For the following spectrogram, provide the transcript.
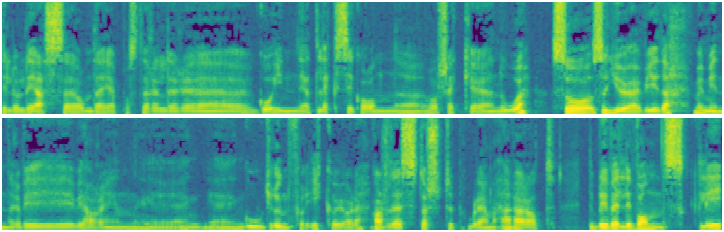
til å lese om det er e-poster eller eh, gå inn i et leksikon eh, og sjekke noe, så, så gjør vi det. Med mindre vi, vi har en, en, en, god grunn for ikke å gjøre det. Kanskje det største problemet her er at det blir veldig vanskelig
